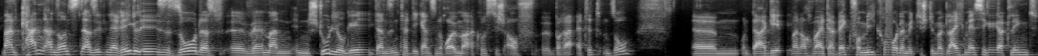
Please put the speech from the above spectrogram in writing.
Man kann ansonsten, also in der Regel ist es so, dass äh, wenn man in ein Studio geht, dann sind halt die ganzen Räume akustisch aufbereitet und so. Ähm, und da geht man auch weiter weg vom Mikro, damit die Stimme gleichmäßiger klingt.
